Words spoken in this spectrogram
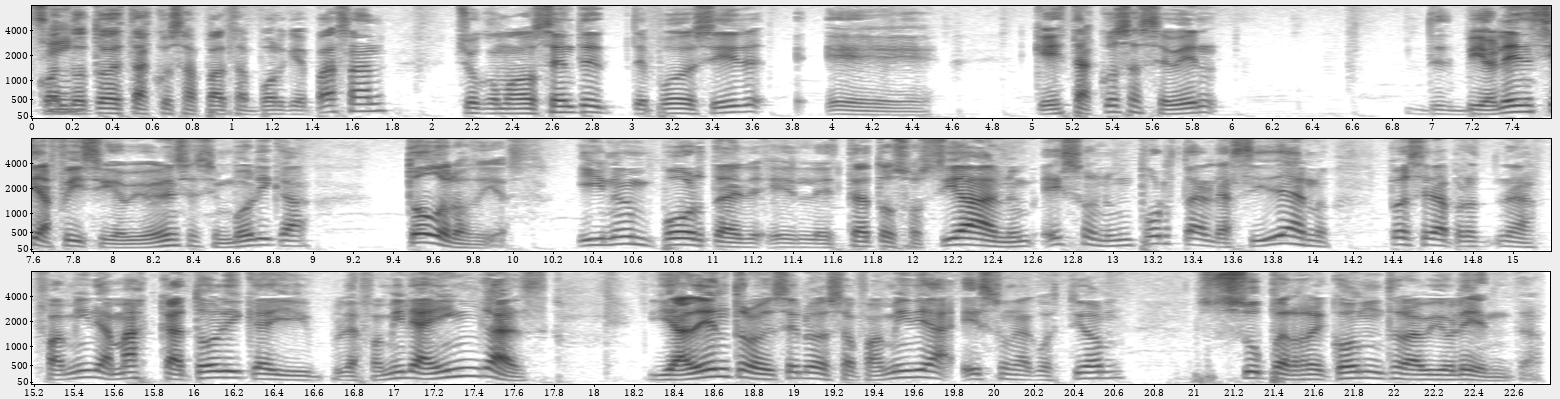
Sí. Cuando todas estas cosas pasan. Porque pasan, yo como docente te puedo decir eh, que estas cosas se ven de violencia física, violencia simbólica, todos los días. Y no importa el, el estrato social, no- eso no importa las ideas. No, puede ser la, familia más católica y la familia Ingalls. Y adentro del seno de esa familia es una cuestión súper recontra violenta.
